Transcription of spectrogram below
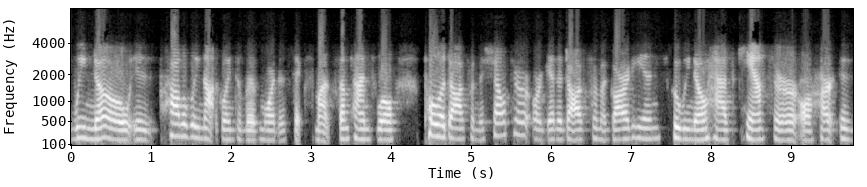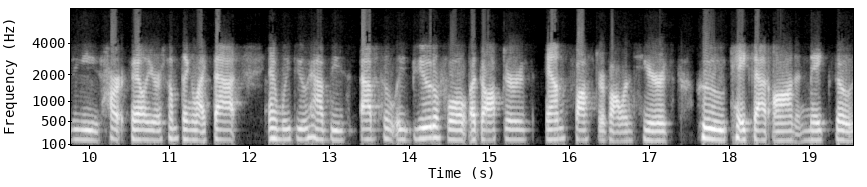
we know is probably not going to live more than 6 months. Sometimes we'll pull a dog from the shelter or get a dog from a guardian who we know has cancer or heart disease, heart failure, something like that. And we do have these absolutely beautiful adopters and foster volunteers who take that on and make those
